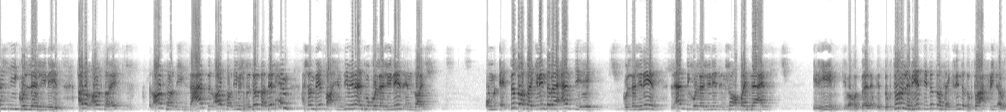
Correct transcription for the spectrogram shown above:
anti-collagenase أنا ال ulcer أهي. ال ulcer دي ساعات ال ulcer دي مش بترضى تلحم عشان بيطلع إنزيم هنا اسمه collagenase انزيم التترا سايكلين ده بقى anti إيه؟ collagenase ال anti-collagenase إن شاء الله يساعد. ال healing يبقى خد بالك. الدكتور اللي بيدي تترا سايكلين ده دكتور عفريت قوي.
